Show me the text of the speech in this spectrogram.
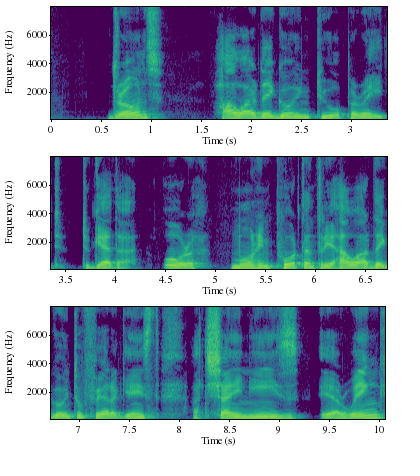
drones, how are they going to operate together? Or more importantly, how are they going to fare against a Chinese air wing?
